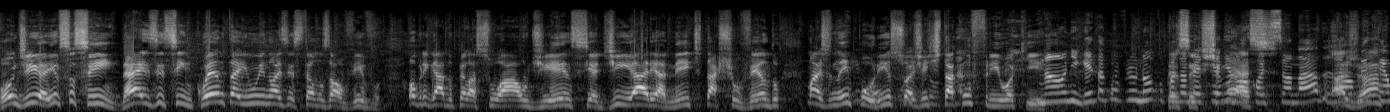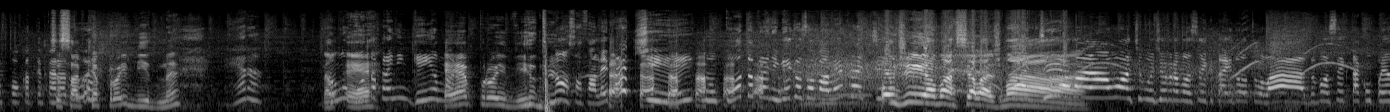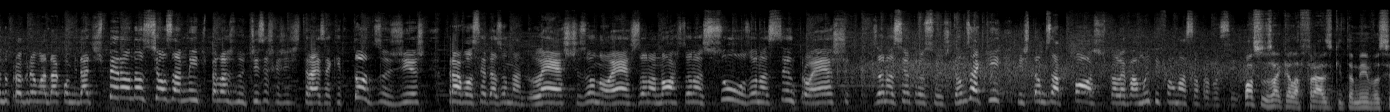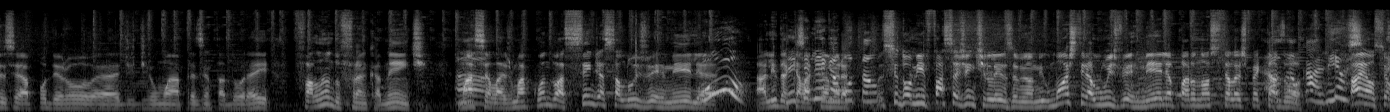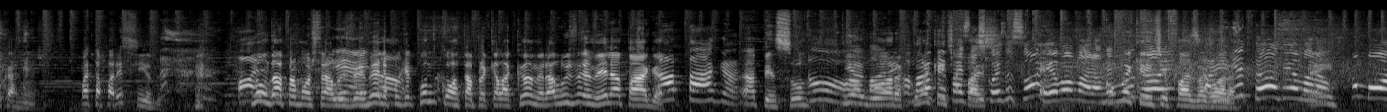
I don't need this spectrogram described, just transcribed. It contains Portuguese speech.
Bom dia, isso sim, 10h51 e nós estamos ao vivo. Obrigado pela sua audiência diariamente. Tá chovendo, mas nem por isso a gente tá com frio aqui. Não, ninguém tá com frio não, porque Pensei eu já mexi aqui no ar-condicionado, já Ah, aumentei um pouco a temperatura. Você sabe que é proibido, né? Era? Não, então não é. conta pra ninguém, amor. É proibido. Não, só falei pra ti, hein? Não conta pra ninguém que eu só falei pra ti. Bom dia, Marcela Bom Asmar. dia, Amaral! Dia pra você que tá aí do outro lado, você que tá acompanhando o programa da comunidade, esperando ansiosamente pelas notícias que a gente traz aqui todos os dias pra você da Zona Leste, Zona Oeste, Zona Norte, Zona Sul, Zona Centro-Oeste, Zona Centro-Sul. Estamos aqui, estamos a postos pra levar muita informação pra você. Posso usar aquela frase que também você se apoderou é, de, de uma apresentadora aí? Falando francamente, Márcia Lasmar, quando acende essa luz vermelha Ah. Uh! ali daquela câmera. Se dormir, faça a gentileza, meu amigo. Mostre a luz vermelha para o nosso telespectador. É o seu Carlinhos. Ah, é o seu Carlinhos. Mas tá parecido. Olha, Não dá pra mostrar a luz É, vermelha, então. porque quando cortar para aquela câmera, a luz vermelha apaga. Apaga. Ah, pensou? Oh, e agora? Amaral, Como é que a gente faz, faz? essas coisas sou eu, Amaral. não Como é que a gente não, faz agora? Tá imitando, hein, Amaral?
